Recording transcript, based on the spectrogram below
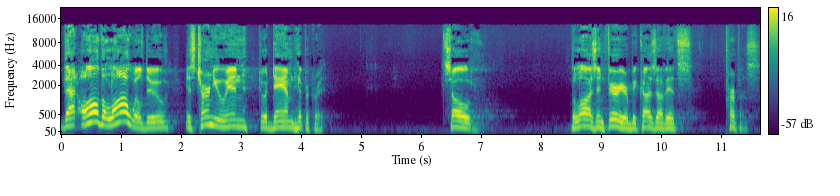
that all the law will do is turn you into a damned hypocrite. So, the law is inferior because of its purpose.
